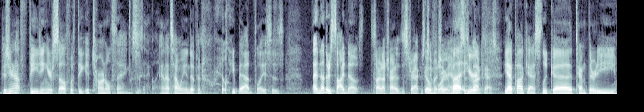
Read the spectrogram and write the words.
because you're not feeding yourself with the eternal things. Exactly. and that's how we end up in really bad places. Another side note. Sorry, not trying to distract us Go too much it, here, man. but This is here, podcast. yeah, podcast. Luke uh, ten thirty.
